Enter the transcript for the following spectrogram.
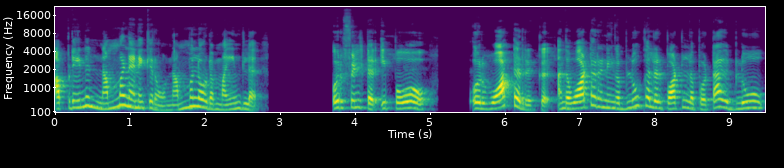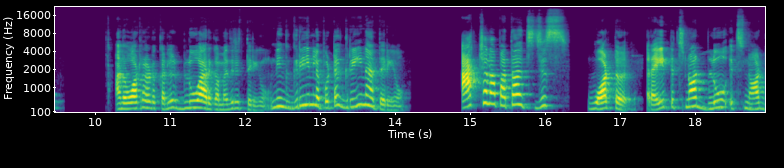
அப்படின்னு நம்ம நினைக்கிறோம். நம்மளோட மைண்டில் ஒரு ஃபில்டர் இப்போது ஒரு வாட்டர் இருக்குது அந்த வாட்டரை நீங்கள் ப்ளூ கலர் பாட்டிலில் போட்டால் அது ப்ளூ அந்த வாட்டரோட கலர் ப்ளூவாக இருக்க மாதிரி தெரியும். நீங்கள் க்ரீனில் போட்டால் க்ரீனாக தெரியும். ஆக்சுவலாக பார்த்தா it's just water right it's not blue it's not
